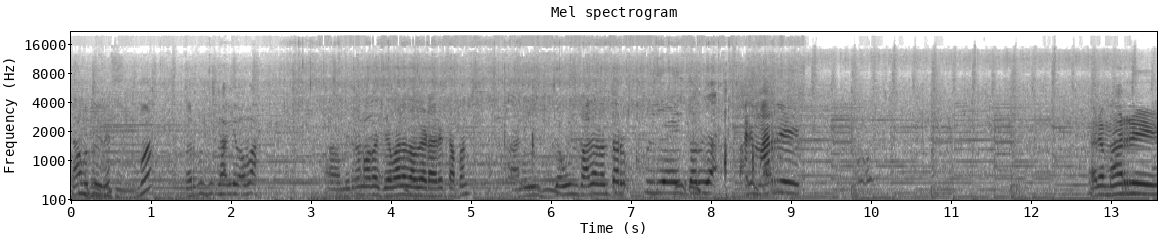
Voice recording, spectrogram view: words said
काय होतो रे? भरपूर भूक लागली बाबा. मित्रांनो आता जेवायला जाऊया डायरेक्ट आपण. आणि जेवून झाल्यानंतर व्हिडिओ एंड करूया. अरे मार रे. अरे मार रे.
